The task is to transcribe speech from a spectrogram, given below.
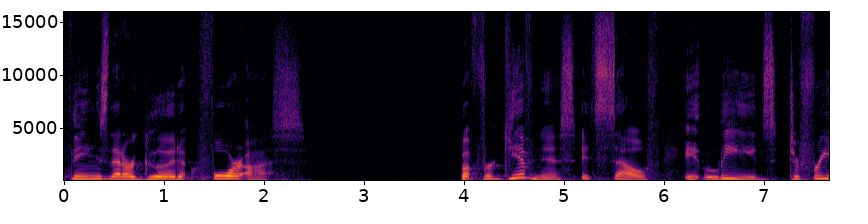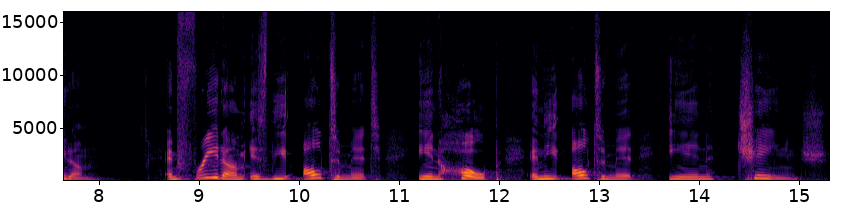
things that are good for us. But forgiveness itself, it leads to freedom. And freedom is the ultimate in hope and the ultimate in change.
